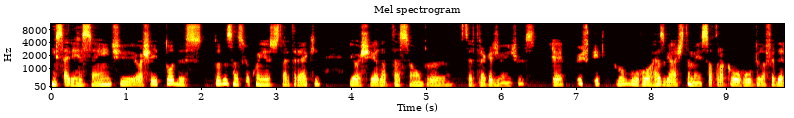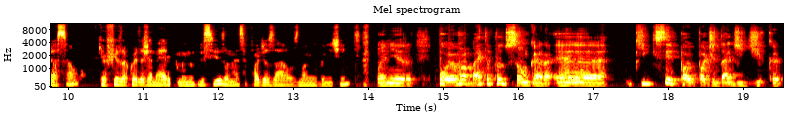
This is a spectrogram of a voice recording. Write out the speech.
em série recente. Eu achei todas, todas as que eu conheço de Star Trek, eu achei a adaptação pro Star Trek Adventures. E é perfeito o Resgate também. Só troca o Ru pela Federação, que eu fiz a coisa genérica, mas não precisa, né? Você pode usar os nomes bonitinhos. Maneiro. Pô, é uma baita produção, cara. É... O que, que você pode dar de dica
